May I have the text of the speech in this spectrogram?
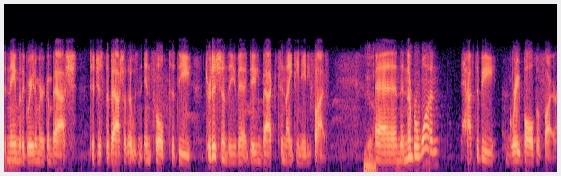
the name of the Great American Bash to just the Bash, I thought it was an insult to the tradition of the event dating back to 1985. Yeah. And then number one has to be Great Balls of Fire.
